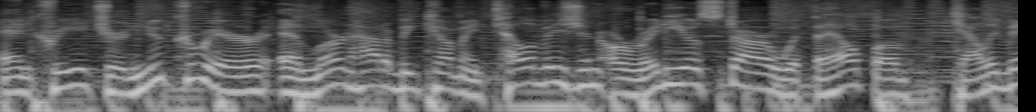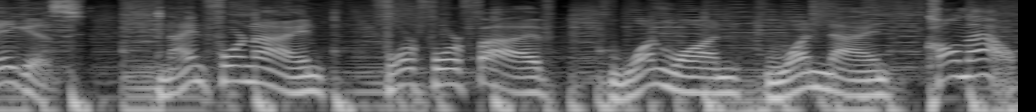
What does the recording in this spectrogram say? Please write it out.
and create your new career and learn how to become a television or radio star with the help of Cali Vegas. 949 445 1119. Call now.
